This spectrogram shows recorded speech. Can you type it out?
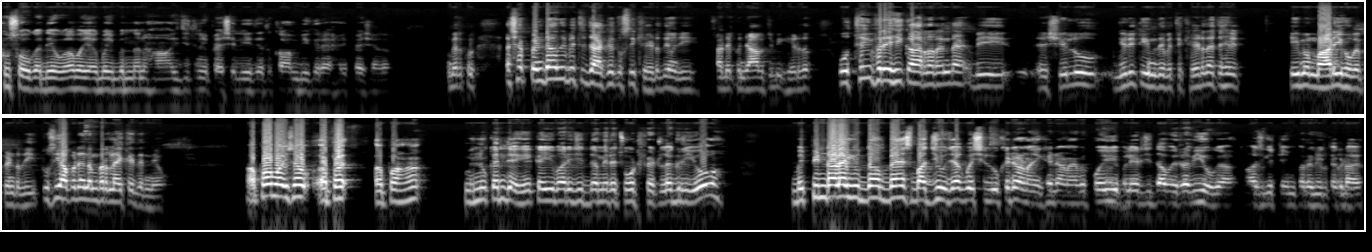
खुश होकर देगा भाई भाई बंदा ने हाँ जितने पैसे लिए थे तो काम भी करे है पैसे का ਬਿਲਕੁਲ ਅੱਛਾ ਪਿੰਡਾਂ ਦੇ ਵਿੱਚ ਜਾ ਕੇ ਤੁਸੀਂ ਖੇਡਦੇ ਹੋ ਜੀ ਸਾਡੇ ਪੰਜਾਬ 'ਚ ਵੀ ਖੇਡਦੇ ਹੋ ਉੱਥੇ ਵੀ ਫਿਰ ਇਹੀ ਕਾਰਨ ਰਹਿੰਦਾ ਹੈ ਵੀ ਇਹ ਸ਼ੀਲੂ ਜਿਹੜੀ ਟੀਮ ਦੇ ਵਿੱਚ ਖੇਡਦਾ ਚਾਹੇ ਟੀਮ ਮਾੜੀ ਹੋਵੇ ਪਿੰਡ ਦੀ ਤੁਸੀਂ ਆਪਣੇ ਨੰਬਰ ਲੈ ਕੇ ਦਿੰਦੇ ਹੋ ਆਪਾਂ ਭਾਈ ਸਾਹਿਬ ਆਪਾਂ ਆਪਾਂ ਹਾਂ ਮੈਨੂੰ ਕਹਿੰਦੇ ਹੈਗੇ ਕਈ ਵਾਰੀ ਜਿੱਦਾਂ ਮੇਰੇ ਚੋਟ ਫਿੱਟ ਲੱਗ ਰਹੀ ਹੋ ਬਈ ਪਿੰਡ ਵਾਲਾ ਉਦਾਂ ਬੈਂਸ ਬਾਜੀ ਹੋ ਜਾ ਕੋਈ ਸ਼ਿਲੂ ਖਿਡਾਣਾ ਹੈ ਖਿਡਾਣਾ ਹੈ कोई भी प्लेयर जिद्दां भाई रवि हो गया आज की टीम पर रवि बिल्कुल। तगड़ा है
